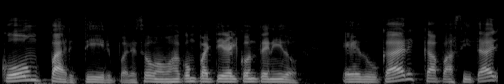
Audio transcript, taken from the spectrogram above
compartir. Por eso vamos a compartir el contenido. Educar, capacitar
